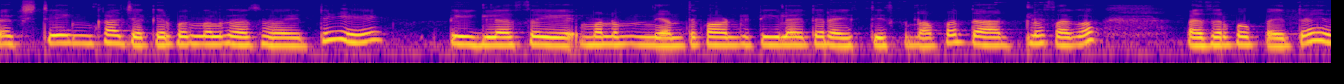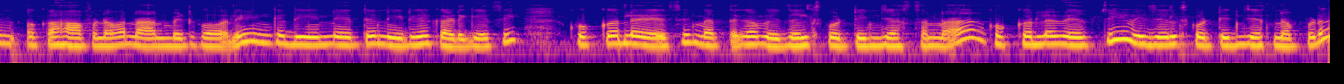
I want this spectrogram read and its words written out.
నెక్స్ట్ ఇంకా చక్కెర పొంగల్ కోసం అయితే టీ గ్లాస్ మనం ఎంత క్వాంటిటీలో అయితే రైస్ తీసుకున్నామో దాంట్లో సగం పెసరపప్పు అయితే ఒక హాఫ్ అన్ అవర్ నానబెట్టుకోవాలి. ఇంకా దీన్ని అయితే నీట్గా కడిగేసి కుక్కర్లో వేసి మెత్తగా విజిల్స్ కొట్టించేస్తున్నా. కుక్కర్లో వేసి విజిల్స్ కొట్టించేసినప్పుడు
